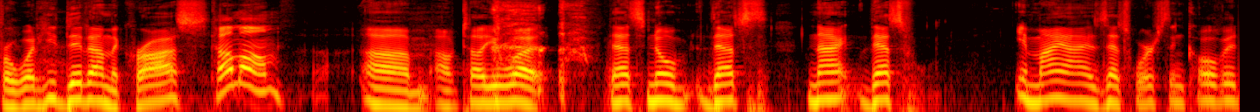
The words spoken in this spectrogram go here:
For what he did on the cross, Come on. um, I'll tell you what, that's no, that's not, that's, in my eyes, that's worse than COVID.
